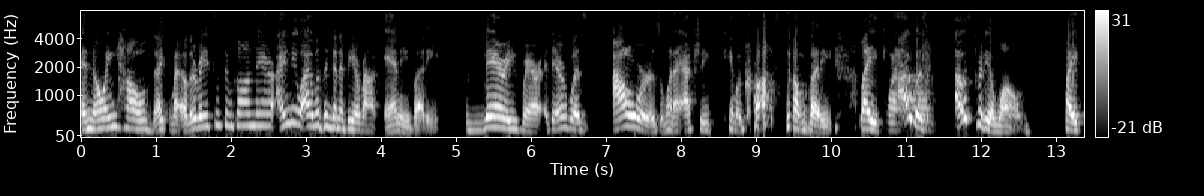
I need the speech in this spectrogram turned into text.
and knowing how like my other races have gone there, I knew I wasn't going to be around anybody. Very rare. There was hours when I actually came across somebody. Like wow. I was, I was pretty alone, like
